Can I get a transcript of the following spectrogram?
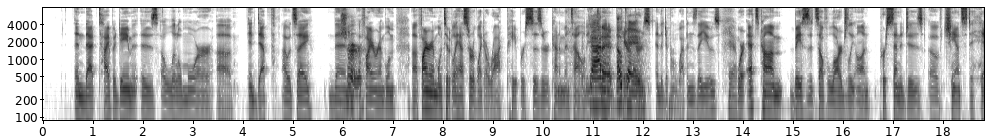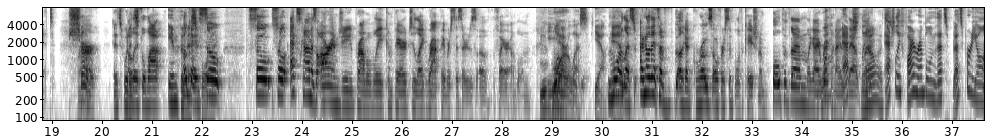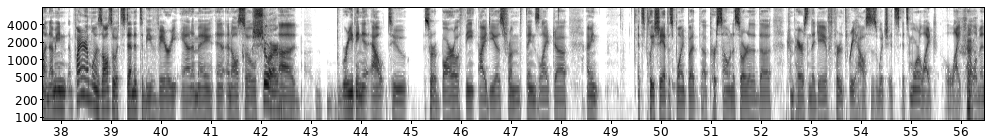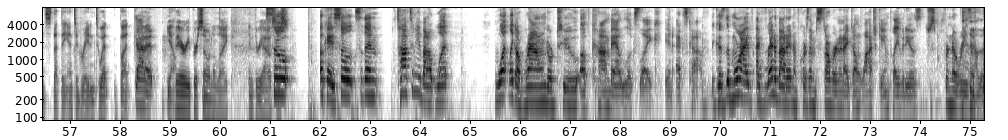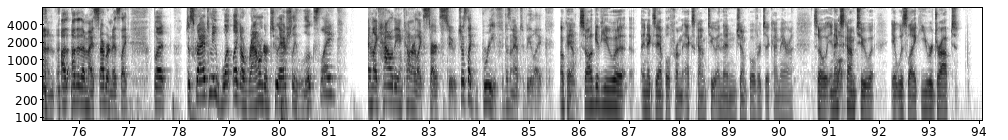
in that type of game is a little more uh, in depth, I would say, than Sure. a Fire Emblem. Uh, Fire Emblem typically has sort of like a rock paper scissor kind of mentality Got between it. the Okay. characters and the different weapons they use. Yeah. Where XCOM bases itself largely on percentages of chance to hit. Sure. it's what Oh, it's, it's a lot infamous okay for. so so so xcom is rng probably compared to like rock paper scissors of the fire emblem More or less, yeah. more or less i know that's a like a gross oversimplification of both of them like i recognize that actually, but Well, it's- actually, Fire Emblem that's that's pretty on. I mean, Fire Emblem is also extended to be very anime and, and also Sure. uh, breathing it out to sort of borrow the ideas from things like uh, I mean. It's cliche at this point, but uh, Persona is sort of the comparison they gave for Three Houses, which it's it's more like light elements that they integrate into it. But got it. Yeah, very persona like in three houses. so okay so so then talk to me about what what like a round or two of combat looks like in XCOM because the more I've I've read about it and of course I'm stubborn and I don't watch gameplay videos just for no reason other than other than my stubbornness like but describe to me what like a round or two actually looks like and like how the encounter like starts to. Just like brief. It doesn't have to be like Okay, so I'll give you a, an example from XCOM 2 and then jump over to Chimera. So in XCOM 2, it was like you were dropped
